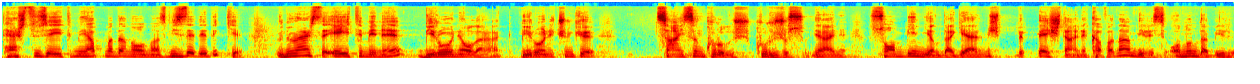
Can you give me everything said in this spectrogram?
Ters düz eğitimi yapmadan olmaz. Biz de dedik ki üniversite eğitimini Biruni olarak, Biruni çünkü Science'ın kuruluş, kurucusu. Yani son bin yılda gelmiş be- beş tane kafadan birisi. Onun da bir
